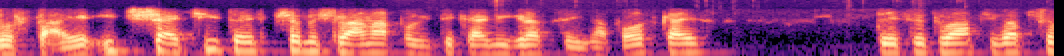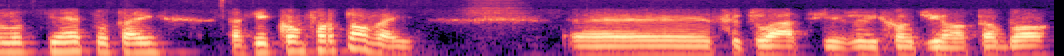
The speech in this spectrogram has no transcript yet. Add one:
zostaje. I trzeci to jest przemyślana polityka emigracyjna. Polska jest w tej sytuacji w absolutnie tutaj takiej komfortowej e, sytuacji, jeżeli chodzi o to, bo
